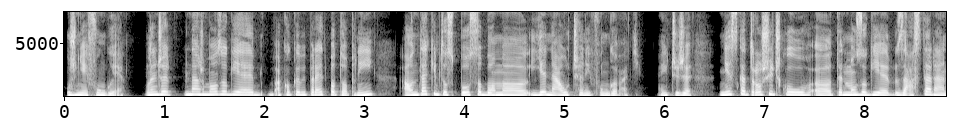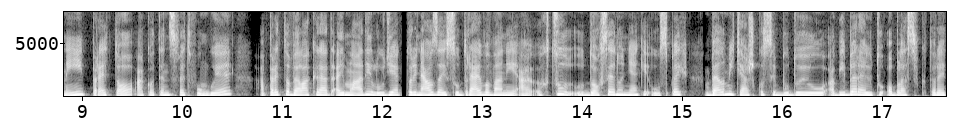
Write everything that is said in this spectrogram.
už nefunguje. Lenže náš mozog je ako keby predpotopný a on takýmto spôsobom e, je naučený fungovať. Čiže dneska trošičku e, ten mozog je zastaraný preto, ako ten svet funguje a preto veľakrát aj mladí ľudia, ktorí naozaj sú drivovaní a chcú dosiahnuť nejaký úspech, veľmi ťažko si budujú a vyberajú tú oblasť, v ktorej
